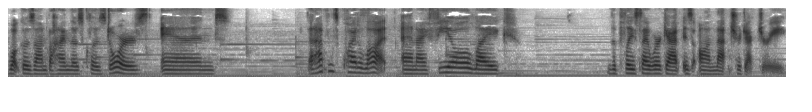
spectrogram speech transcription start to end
what goes on behind those closed doors. And that happens quite a lot. And I feel like the place I work at is on that trajectory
